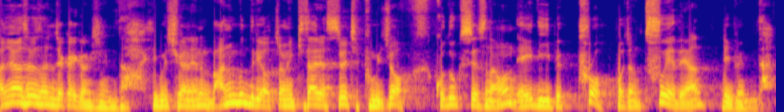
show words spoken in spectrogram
안녕하세요. 산작가 이강신입니다. 이번 시간에는 많은 분들이 어쩌면 기다렸을 제품이죠. 고독스에서 나온 AD200 프로 버전 2에 대한 리뷰입니다.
